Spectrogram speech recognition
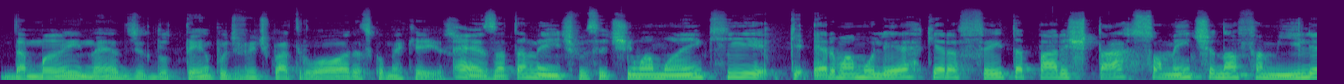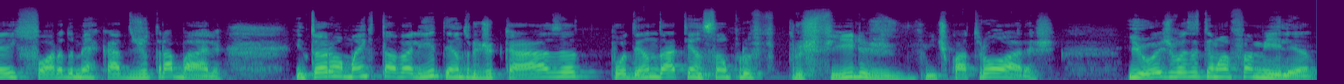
da mãe, né, de, do tempo de 24 horas, como é que é isso? É, exatamente. Você tinha uma mãe que, que era uma mulher que era feita para estar somente na família e fora do mercado de trabalho. Então era uma mãe que estava ali dentro de casa, podendo dar atenção para os filhos 24 horas. E hoje você tem uma família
